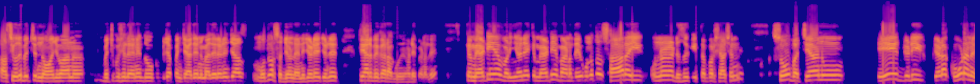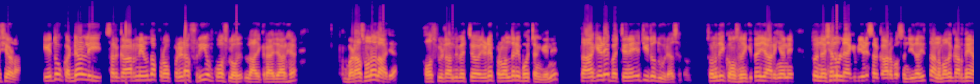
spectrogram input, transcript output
ਅਸੀਂ ਉਹਦੇ ਵਿੱਚ ਨੌਜਵਾਨ ਵਿੱਚ ਕੁਝ ਲੈਣੇ, ਦੋ ਜਾਂ ਪੰਚਾਇਤ ਦੇ ਨੁਮਾਇੰਦੇ ਲੈਣੇ ਜਾਂ ਮੋਦਵਰ ਸੱਜਣ ਲੈਣੇ, ਜਿਹੜੇ ਜਿਹੜੇ ਤਜਰਬੇਕਾਰ ਆਗੂ ਨੇ ਸਾਡੇ ਪਿੰਡ ਦੇ। ਕਮੇਟੀਆਂ ਬਣੀਆਂ ਨੇ, ਕਮੇਟੀਆਂ ਬਣਦੇ ਉਹਨਾਂ ਤੋਂ ਸਾਰਾ ਹੀ ਉਹਨਾਂ ਨਾਲ ਡਿਸਕਸ ਕੀਤਾ ਪ੍ਰਸ਼ਾਸਨ ਨੇ। ਸੋ ਬੱਚਿਆਂ ਨੂੰ ਇਹ ਜਿਹੜੀ, ਜਿਹੜਾ ਕੋੜ ਹੈ ਨਸ਼ੇ ਵਾਲਾ, ਇਹ ਤੋਂ ਕੱਢਣ ਲਈ ਸਰਕਾਰ ਨੇ ਉਹਦਾ ਪ੍ਰੋਪਰ ਜਿਹੜਾ ਫ੍ਰੀ ਆਫ ਕਾਸਟ ਇਲਾਜ ਕਰਾਇਆ ਜਾ ਰਿਹਾ। ਬੜਾ ਸੋਹਣਾ ਇਲਾਜ ਹੈ। ਹਸਪੀਟਲਾਂ ਦੇ ਵਿੱਚ ਜਿਹੜੇ ਪ੍ਰਬੰਧ ਨੇ ਬਹੁਤ ਚੰਗੇ ਨੇ ਤਾਂ ਕਿ ਜਿਹੜੇ ਬੱਚੇ ਨੇ ਇਹ ਚੀਜ਼ ਤੋਂ ਦੂਰ ਰਹਿ ਸਕਣ। ਸੋ ਉਹਨਾਂ ਦੀ ਕਾਉਂਸਲਿੰਗ ਕੀਤੀ ਜਾ ਰਹੀਆਂ ਨੇ। ਤੋਂ ਨਸ਼ਿਆਂ ਨੂੰ ਲੈ ਕੇ ਵੀ ਜਿਹੜੀ ਸਰਕਾਰ ਬਹੁਤ ਸੰਜੀਦਾ ਸੀ ਧੰਨਵਾਦ ਕਰਦੇ ਹਾਂ।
